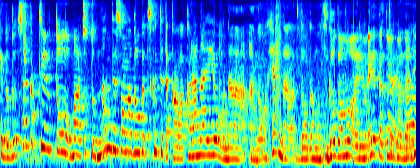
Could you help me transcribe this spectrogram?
けどどちらかというとまあちょっとなんでそんな動画作ってたかわからないようなあの変な動画も作ってた。動画もあります。え例えば何？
